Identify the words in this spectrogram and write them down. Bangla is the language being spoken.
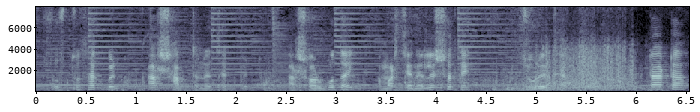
সুস্থ থাকবেন আর সাবধানে থাকবেন। আর সর্বদাই আমার চ্যানেলের সাথে জুড়ে থাকবেন। টাটা।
